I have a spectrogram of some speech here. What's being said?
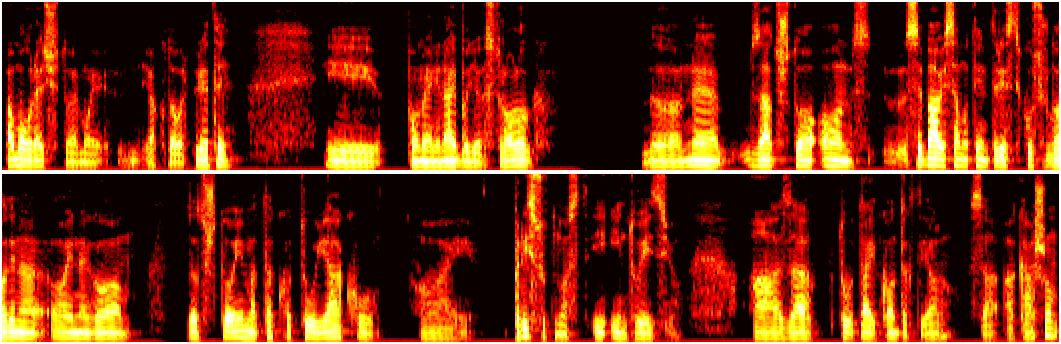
pa mogu reći, to je moj jako dobar prijatelj i po meni najbolji astrolog, ne zato što on se bavi samo tim 30 kusur godina, ovaj, nego zato što ima tako tu jaku ovaj, prisutnost i intuiciju. A za tu taj kontakt jel, sa Akašom,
